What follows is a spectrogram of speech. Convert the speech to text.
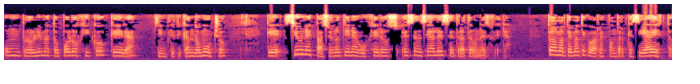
un problema topológico que era, simplificando mucho, que si un espacio no tiene agujeros esenciales se trata de una esfera. Todo matemático va a responder que sí a esto,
